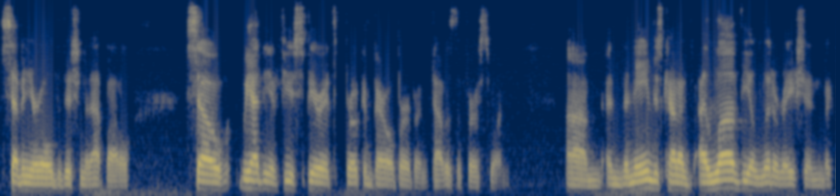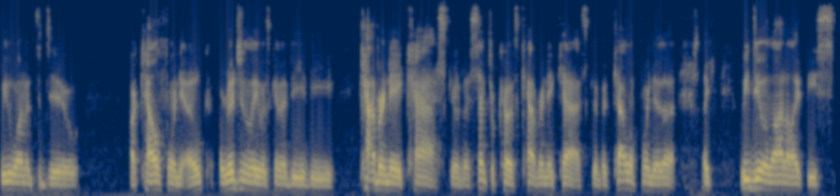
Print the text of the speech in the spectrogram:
seven year old edition of that bottle. So we had the infused spirits broken barrel bourbon. That was the first one. Um, and the name just kind of, I love the alliteration. Like we wanted to do our California oak. Originally was going to be the Cabernet cask or the Central Coast Cabernet cask or the California, like we do a lot of like these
